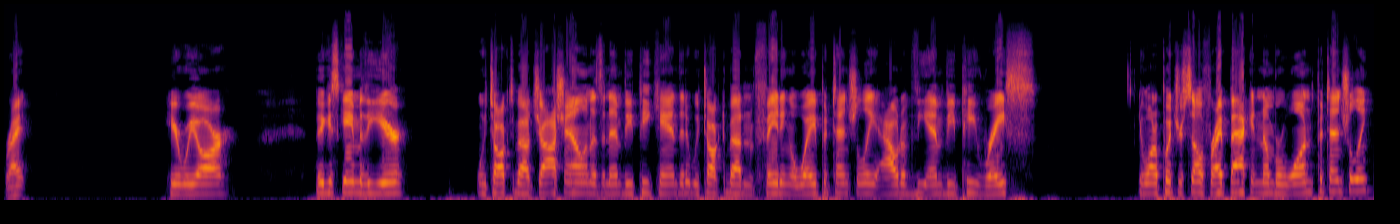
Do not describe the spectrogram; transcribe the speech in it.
right? Here we are. Biggest game of the year. We talked about Josh Allen as an MVP candidate. We talked about him fading away potentially out of the MVP race. You want to put yourself right back at number one potentially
